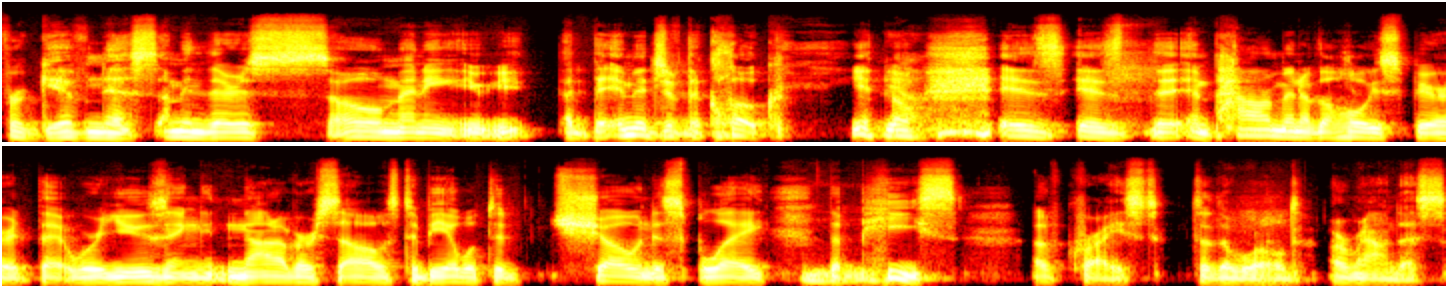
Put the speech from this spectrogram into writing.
forgiveness. I mean, there's so many. you- The image of the cloak, you know, is is the empowerment of the Holy Spirit that we're using, not of ourselves, to be able to show and display the mm-hmm. peace of Christ to the world around us.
